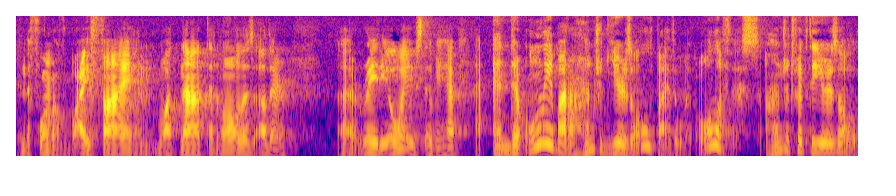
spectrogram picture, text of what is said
in the form of Wi-Fi and whatnot, and all this other uh, radio waves that we have. And they're only about 100 years old, by the way, all of this, 150 years old.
